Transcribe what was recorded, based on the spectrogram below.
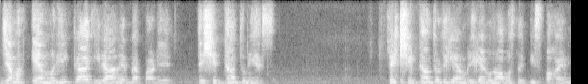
যেমন আমেরিকা ইরানের ব্যাপারে যে সিদ্ধান্ত নিয়েছে সেই সিদ্ধান্ত থেকে আমেরিকা কোনো অবস্থায় পিছপা হয়নি।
